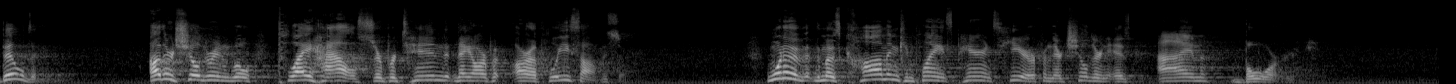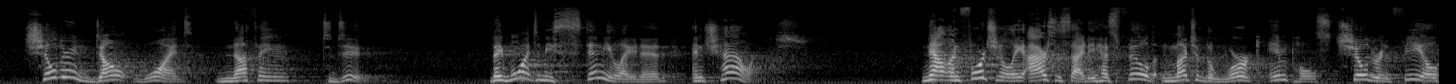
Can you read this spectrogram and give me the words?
building. Other children will play house or pretend they are, are a police officer. One of the most common complaints parents hear from their children is, I'm bored. Children don't want nothing to do. They want to be stimulated and challenged. Now, unfortunately, our society has filled much of the work impulse children feel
